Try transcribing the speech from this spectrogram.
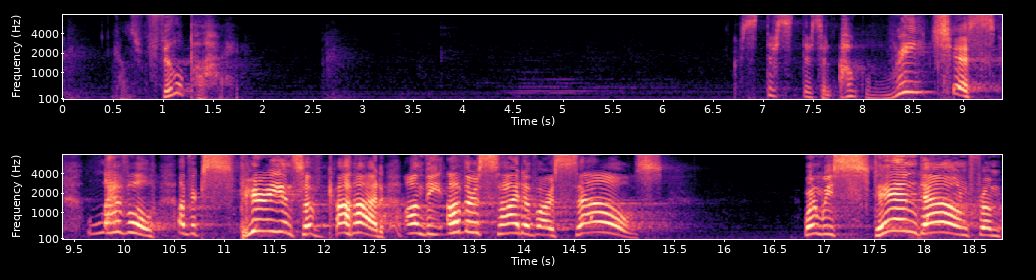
It comes from Philippi. There's, there's, an outrageous level of experience of God on the other side of ourselves. When we stand down from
